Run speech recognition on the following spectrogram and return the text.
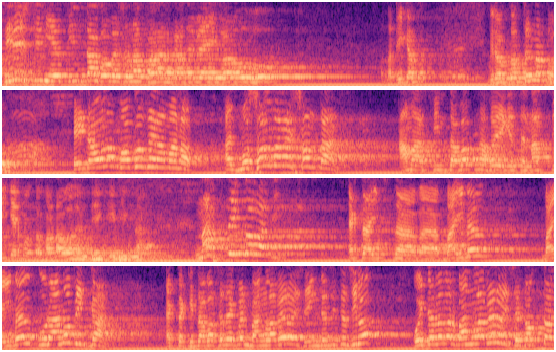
সৃষ্টি নিয়ে চিন্তা গবেষণা করার কাজে ব্যয় করো। কথা ঠিক আছে? বিরক্ত হচ্ছেন না তো? এইটা হলো মগজের আমানত। আজ মুসলমানের সন্তান আমার চিন্তা ভাবনা হয়ে গেছে নাস্তিকের মতো, কথা বলেন ঠিক কি ঠিক না? নাস্তিকবাদী। একটা বাইবেল বাইবেল, কোরআন ও বিজ্ঞান। একটা কিতাব আছে দেখবেন, বাংলা বের হয়েছে ইংরেজিতে ছিল। ওইটার আবার বাংলা বের হয়েছে ডক্টর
